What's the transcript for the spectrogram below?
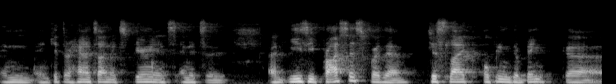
and, and get their hands-on experience, and it's a an easy process for them, just like opening the bank uh,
